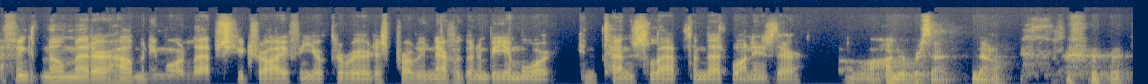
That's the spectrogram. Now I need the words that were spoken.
I think no matter how many more laps you drive in your career, there's probably never going to be a more intense lap than that one, is there? Oh, 100% no.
